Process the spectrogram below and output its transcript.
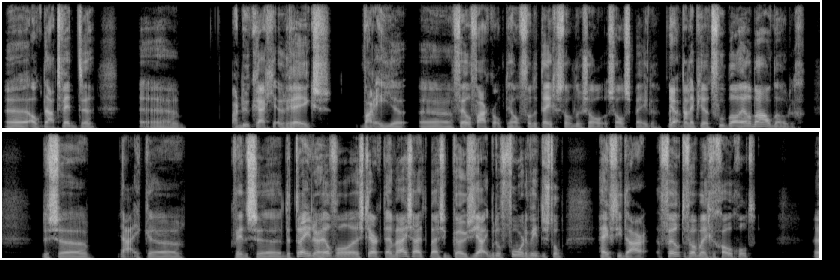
eh, ook na Twente. Maar nu krijg je een reeks waarin je veel vaker op de helft van de tegenstander zal, zal spelen. Ja. Nou, dan heb je het voetbal helemaal nodig. Dus ja, ik, ik wens de trainer heel veel sterkte en wijsheid bij zijn keuze. Ja, ik bedoel, voor de winterstop heeft hij daar veel te veel mee gegoocheld. Eh,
